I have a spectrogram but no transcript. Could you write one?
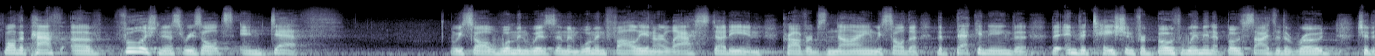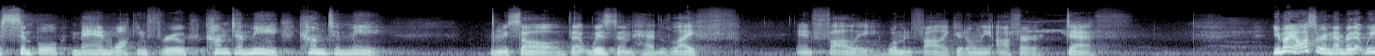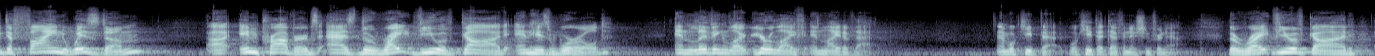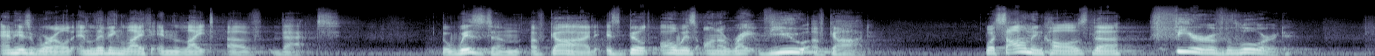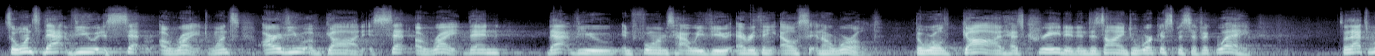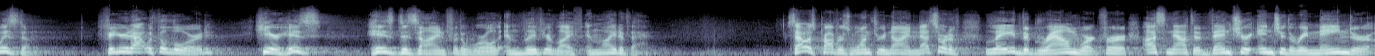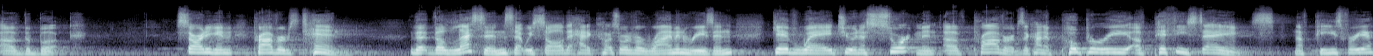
while the path of foolishness results in death. We saw woman wisdom and woman folly in our last study in Proverbs 9. We saw the, the beckoning, the, the invitation for both women at both sides of the road to the simple man walking through Come to me, come to me. And we saw that wisdom had life and folly. Woman folly could only offer death. You might also remember that we defined wisdom uh, in Proverbs as the right view of God and his world and living your life in light of that. And we'll keep that. We'll keep that definition for now. The right view of God and his world and living life in light of that. The wisdom of God is built always on a right view of God. What Solomon calls the fear of the Lord. So once that view is set aright, once our view of God is set aright, then that view informs how we view everything else in our world the world God has created and designed to work a specific way. So that's wisdom. Figure it out with the Lord, hear his, his design for the world, and live your life in light of that. So that was Proverbs 1 through 9. And that sort of laid the groundwork for us now to venture into the remainder of the book. Starting in Proverbs 10. The, the lessons that we saw that had a sort of a rhyme and reason give way to an assortment of proverbs, a kind of potpourri of pithy sayings. Enough peas for you?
